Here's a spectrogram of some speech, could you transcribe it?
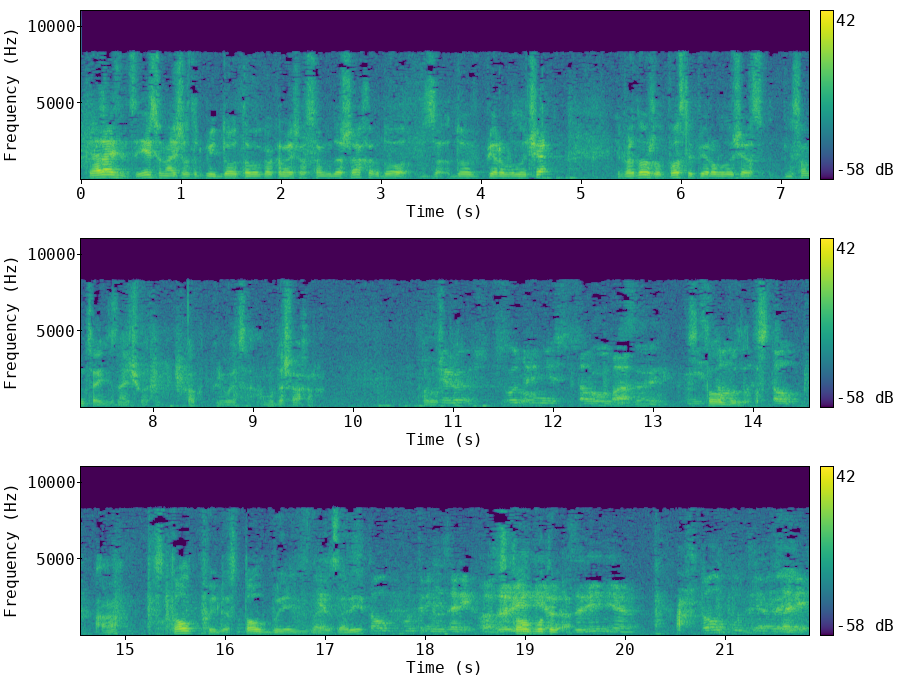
Какая разница, если он начал трубить до того, как он начал с Амуда Шахар, до, до первого луча, и продолжил после первого луча, не солнца, я не знаю, чего там, как это переводится, Амуда Шахар. По-русски. Утренний столба. Столб. столб, столб. А? Столб или столб, я не знаю, Нет, зари. Столб утренней зари. Столб утр- Озарение. Столб утренней зари.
